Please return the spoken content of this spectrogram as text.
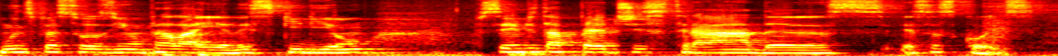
muitas pessoas iam para lá e eles queriam sempre estar perto de estradas, essas coisas.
